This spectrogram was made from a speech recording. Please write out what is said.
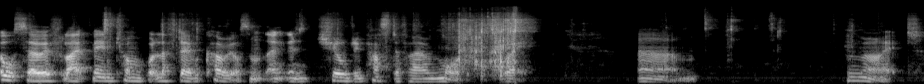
also, if like me and Tom have got leftover curry or something, then she'll do pasta for her and more, which is great. Um, right,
